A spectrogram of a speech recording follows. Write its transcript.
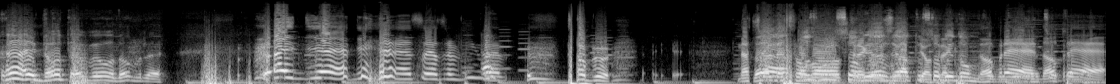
Hej, no to było dobre. Ej, nie, nie, co ja zrobiłem? To był naczelne Dobra, słowo, pozwól którego sobie, że ja tu sobie dom Dobre, wybuduję, co dobre.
